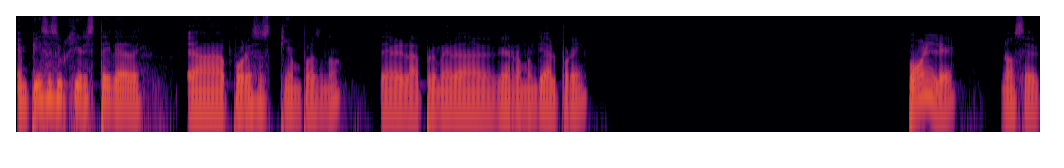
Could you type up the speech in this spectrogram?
Empieza a surgir esta idea de, ah, por esos tiempos, ¿no? De la Primera Guerra Mundial por ahí. Ponle, no sé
